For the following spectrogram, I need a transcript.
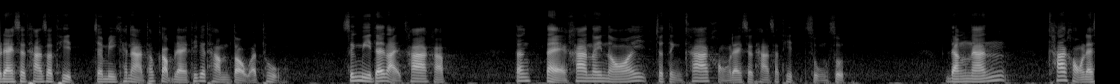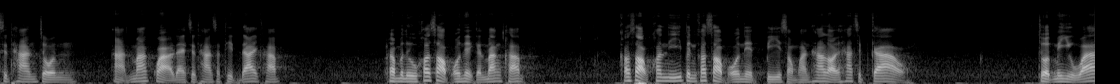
แรงเสียดทานสถิตจะมีขนาดเท่ากับแรงที่กระทำต่อวัตถุ ซึ่งมีได้หลายค่าครับ ตั้งแต่ค่าน้อยๆจนถึงค่าของแรงเสียดทานสถิตสูงสุด ดังนั้นค่าของแรงเสียดทานจนอาจมากกว่าแรงเสียดทานสถิตได้ครับ เรามาดูข้อสอบ o n e t กันบ้างครับ ข้อสอบข้อนี้เป็นข้อสอบ o n e t ปี 2559 โจทย์มีอยู่ว่า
